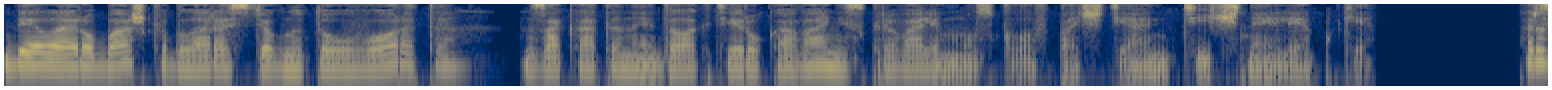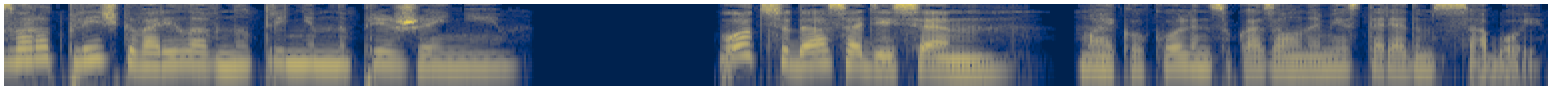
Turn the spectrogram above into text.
Белая рубашка была расстегнута у ворота, закатанные до локтей рукава не скрывали мускулов почти античной лепки. Разворот плеч говорил о внутреннем напряжении. «Вот сюда садись, Энн», Майкл Коллинз указал на место рядом с собой.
